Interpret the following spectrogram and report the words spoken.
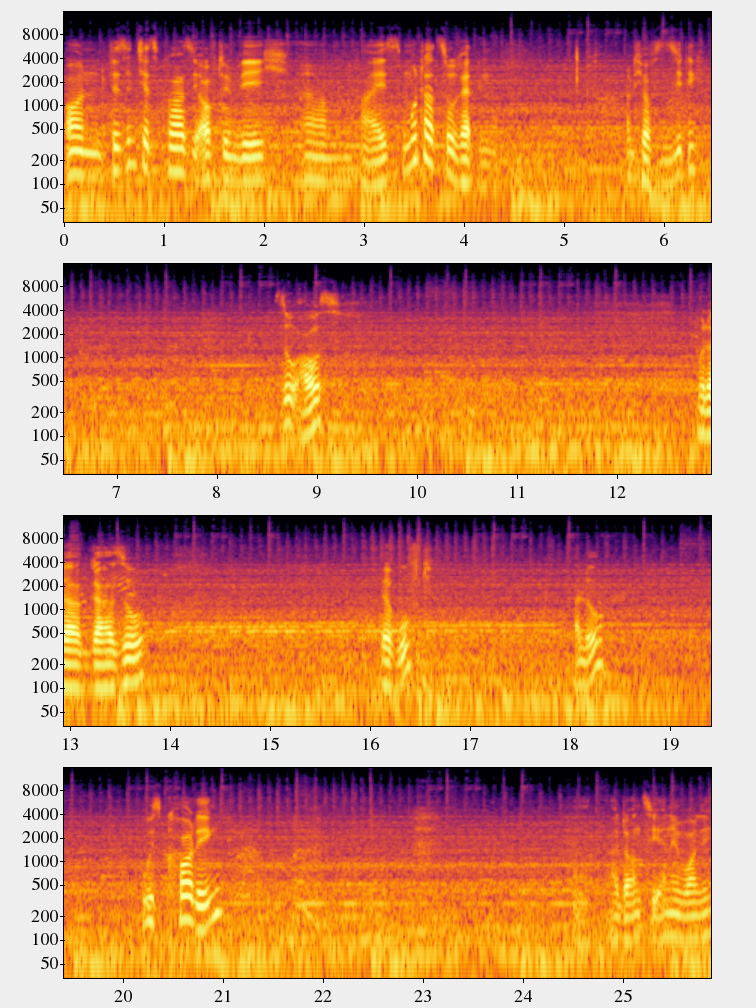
Und wir sind jetzt quasi auf dem Weg, ähm, heißt Mutter zu retten. Und ich hoffe, sie sieht nicht so aus. Oder gar so. Wer ruft? Hallo? Who is calling? I don't see anybody.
